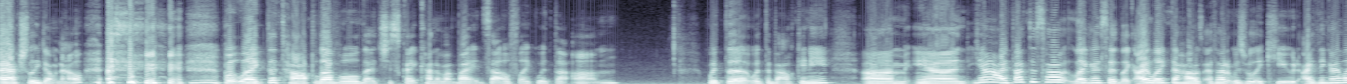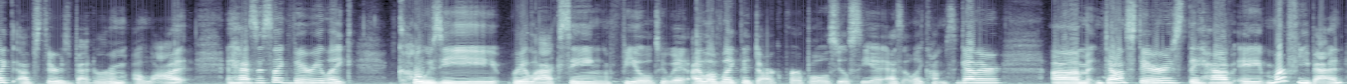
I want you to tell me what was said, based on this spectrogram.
I actually don't know. but like the top level that's just like kind of up by itself, like with the um with the with the balcony. Um and yeah i thought this house like i said like i like the house. I thought it was really cute. I think i liked the upstairs bedroom a lot. It has this like very like cozy relaxing feel to it. I love like the dark purples. You'll see it as it like comes together. Um, downstairs they have a murphy bed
